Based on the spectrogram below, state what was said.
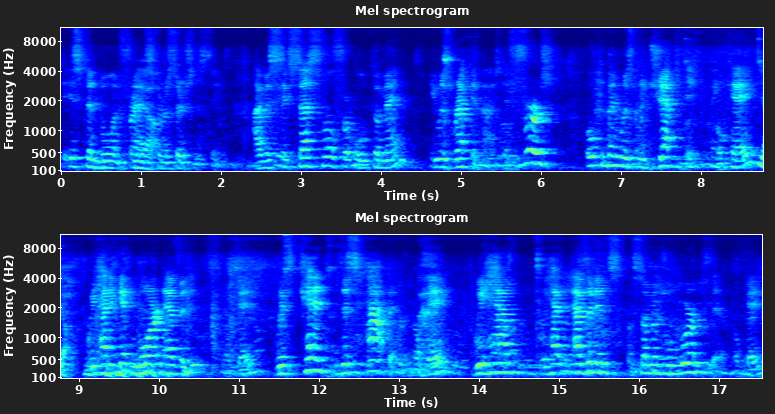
to Istanbul in France Yeah. to research these things. I was successful for Ülkümen, he was recognized. At first, Ülkümen was rejected, okay? Yeah. We had to get more evidence, okay? With Kent, this happened, okay? We have, we have evidence of someone who worked there, okay?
